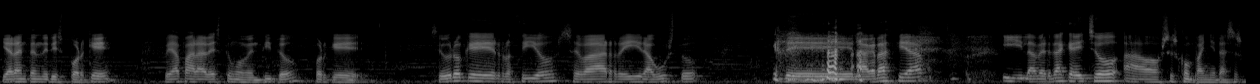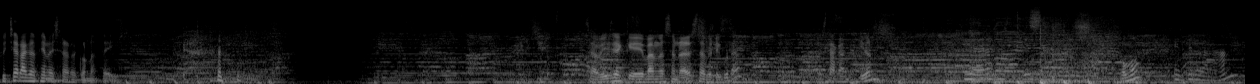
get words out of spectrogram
y ahora entenderéis por qué. Voy a parar este un momentito porque seguro que Rocío se va a reír a gusto de la gracia y la verdad que ha hecho a sus compañeras. Escucha la canción y se la reconocéis. ¿Sabéis de qué banda sonora esta película? ¿Esta canción? ¿Cómo? de La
